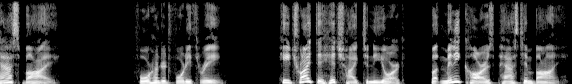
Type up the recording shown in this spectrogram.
Pass by. 443. He tried to hitchhike to New York, but many cars passed him by.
